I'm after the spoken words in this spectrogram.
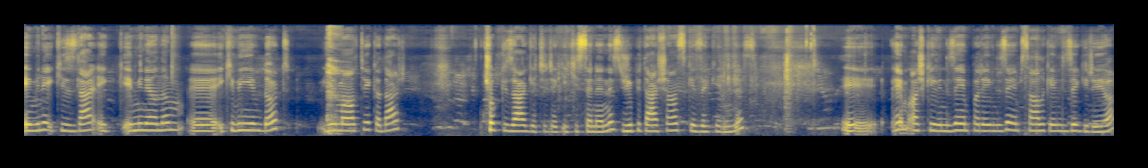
Emine ikizler E- Emine Hanım e, 2024 26'ya kadar çok güzel geçecek iki seneniz. Jüpiter şans gezegeniniz. E, hem aşk evinize hem para evinize hem sağlık evinize giriyor.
